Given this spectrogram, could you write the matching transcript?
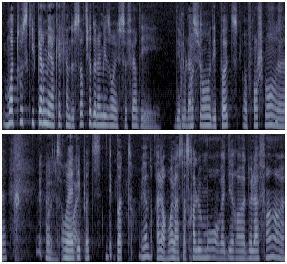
moi tout ce qui permet à quelqu'un de sortir de la maison et se faire des, des, relations, des potes. Euh, franchement, euh, des potes. ouais, des potes. Des potes. Alors voilà, ça sera le mot, on va dire, euh, de la fin.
